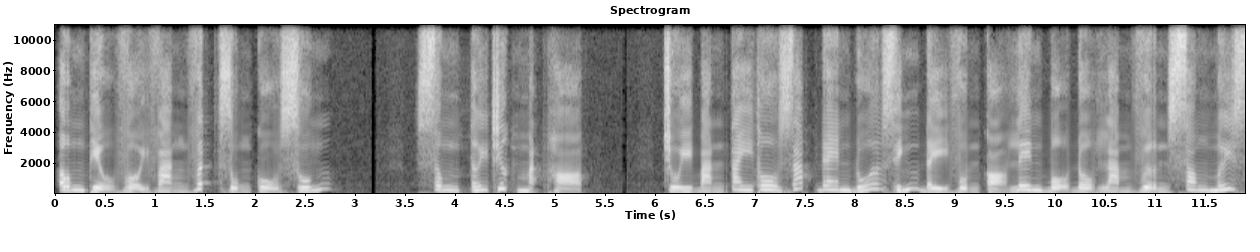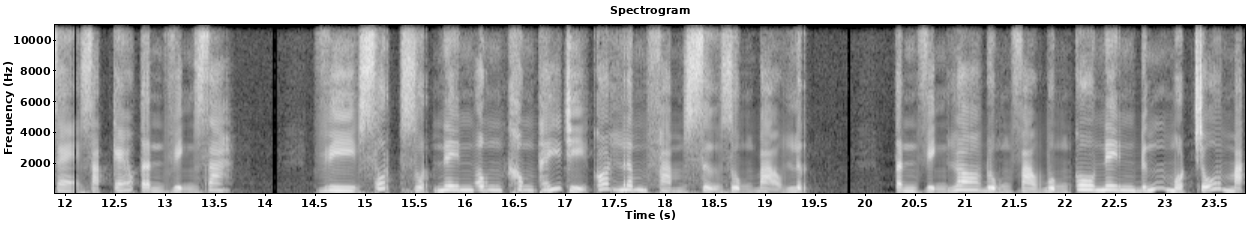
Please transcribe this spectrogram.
Ông thiểu vội vàng vất dụng cụ xuống. Xông tới trước mặt họ. Chùi bàn tay thô giáp đen đúa dính đầy vụn cỏ lên bộ đồ làm vườn xong mới xè giặt kéo tần vịnh ra. Vì sốt ruột nên ông không thấy chỉ có lâm phàm sử dụng bạo lực. Tần Vịnh lo đụng vào bụng cô nên đứng một chỗ mặt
